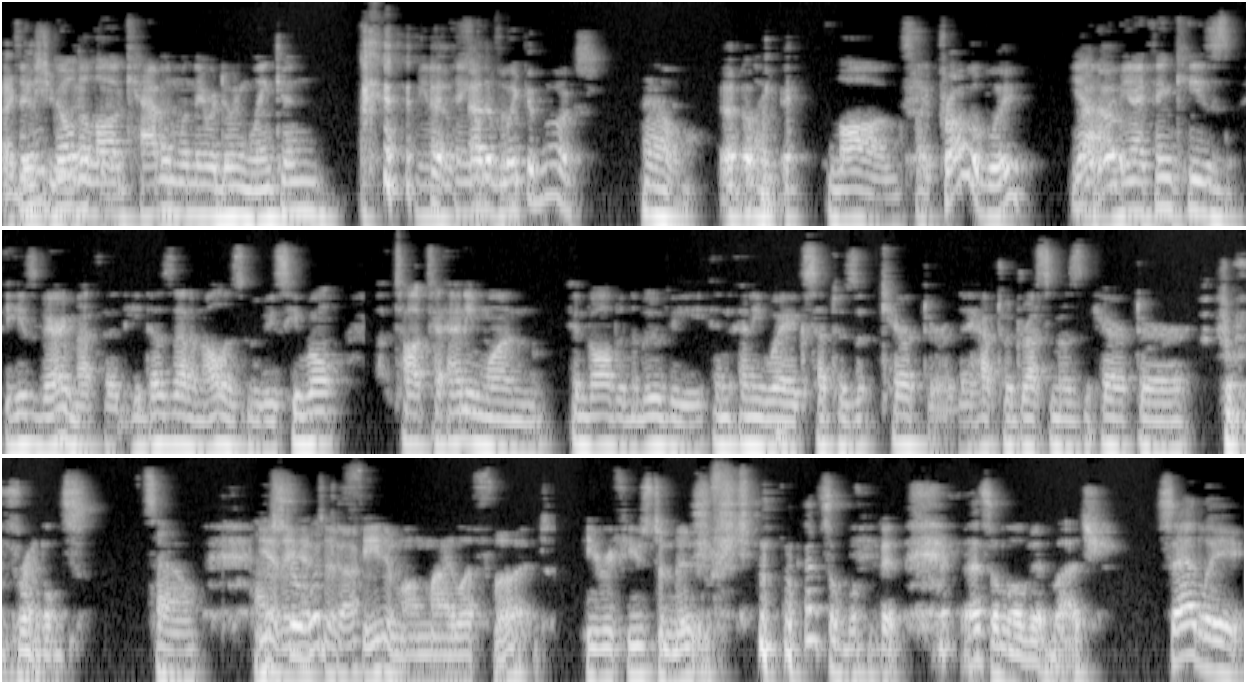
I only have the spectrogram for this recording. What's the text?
I Didn't guess he you build a have log cabin when they were doing Lincoln? to. mean, I think- out of Lincoln logs. No, Okay. logs. Like Probably. Yeah, I. I, mean, I think he's he's very method. He does that in all his movies. He won't talk to anyone involved in the movie in any way except his character. They have to address him as the character. Reynolds. So Yeah, Mr. they had to feed him on my left foot. He refused to move. that's a little bit. That's a little bit much. Sadly,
